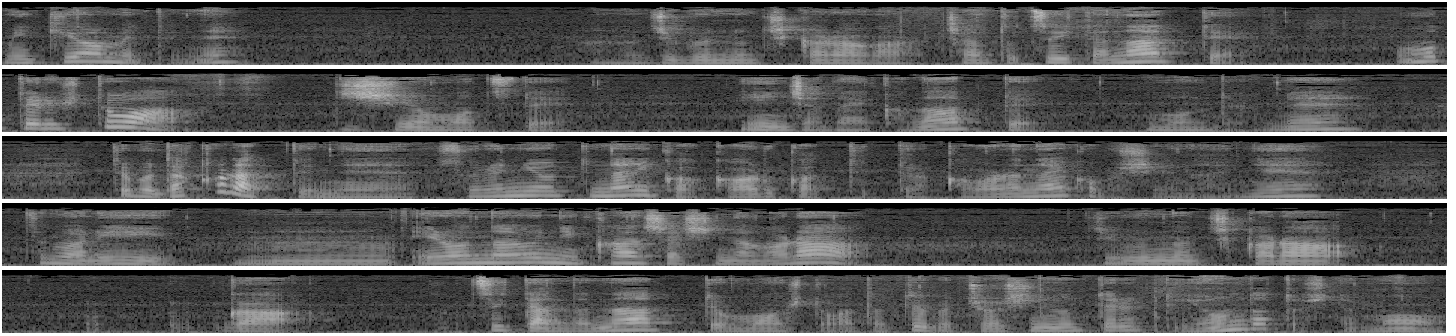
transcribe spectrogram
見極めてねあの自分の力がちゃんとついたなって思ってる人は自信を持つでいいんじゃないかなって思うんだよね。でもだからってねそれによって何か変わるかって言ったら変わらないかもしれないね。つまりうんいろんな運に感謝しながら自分の力がついたんだなって思う人が例えば調子に乗ってるって読んだとしても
